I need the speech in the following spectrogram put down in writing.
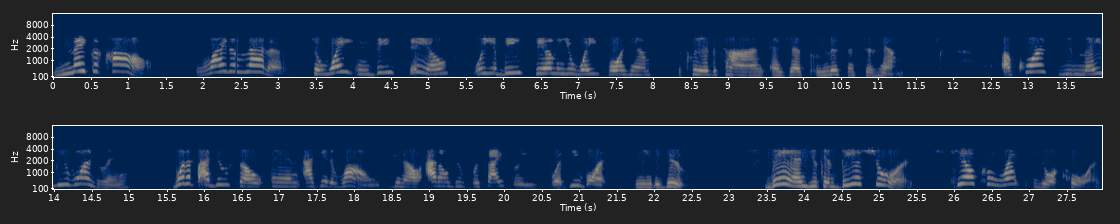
make a call, write a letter, to wait and be still, will you be still and you wait for Him to clear the time and just listen to Him? Of course, you may be wondering, what if I do so and I get it wrong? You know, I don't do precisely what He wants me to do. Then you can be assured He'll correct your course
